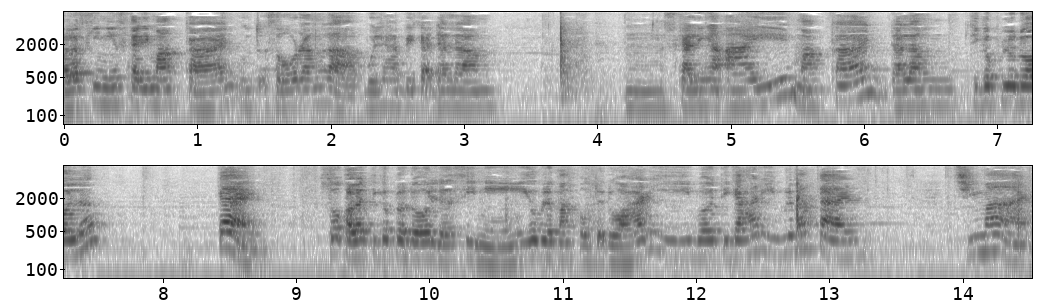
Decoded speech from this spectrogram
Kalau sini sekali makan Untuk seorang lah Boleh habis kat dalam hmm, Sekali dengan air Makan Dalam 30 dolar Kan So kalau 30 dolar sini You boleh makan untuk 2 hari 2-3 hari boleh makan Jimat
